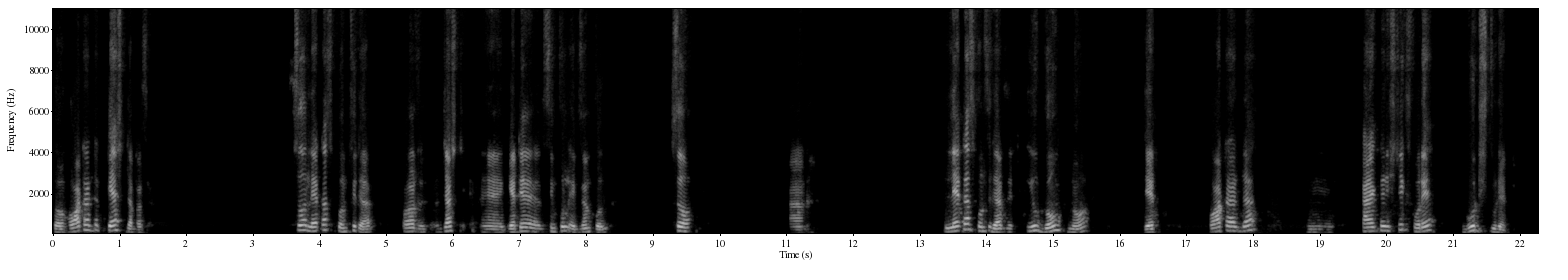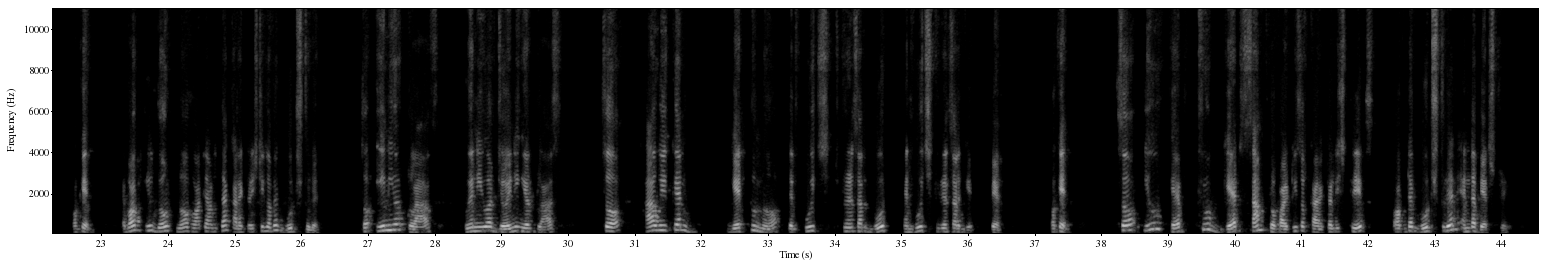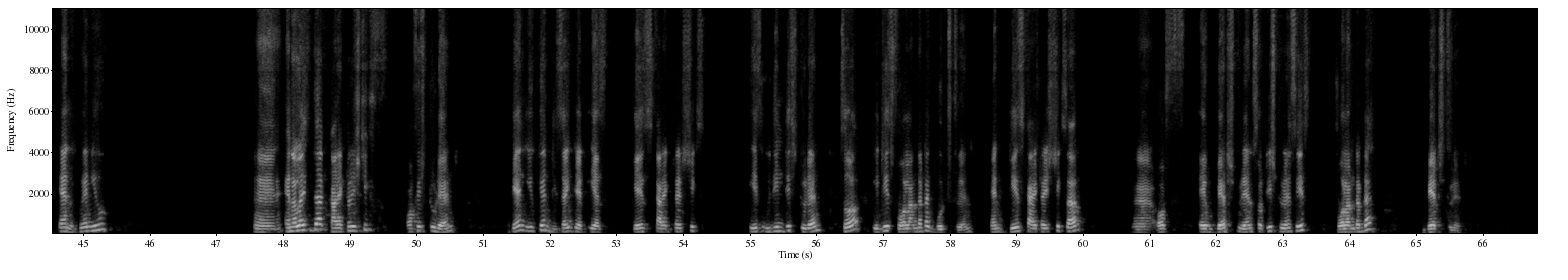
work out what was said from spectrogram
So what are the test data set? So let us consider or just uh, get a simple example. So uh, let us consider that you don't know that what are the um, characteristics for a good student. Okay, about you don't know what are the characteristics of a good student. So in your class, when you are joining your class, so how we can get to know that which students are good and which students are bad. Okay, so you have to get some properties of characteristics of the good student and the bad student. And when you uh, analyze the characteristics of a student, then you can decide that yes, his characteristics is within this student, so it is fall under the good student, and these characteristics are uh, of a bad student, so this student is fall under the bad student.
